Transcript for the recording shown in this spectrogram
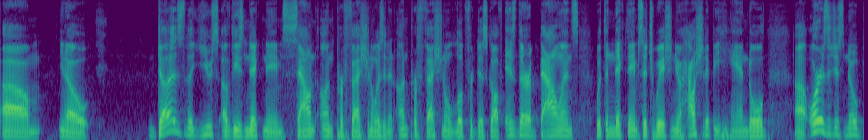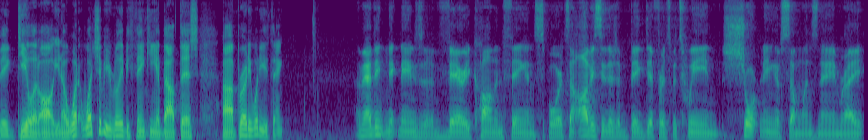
um, you know, does the use of these nicknames sound unprofessional? Is it an unprofessional look for disc golf? Is there a balance with the nickname situation? You know, how should it be handled? Uh, or is it just no big deal at all? You know, what what should we really be thinking about this? Uh, Brody, what do you think? I mean, I think nicknames is a very common thing in sports. Now, obviously, there's a big difference between shortening of someone's name, right,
